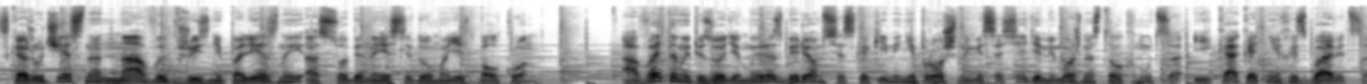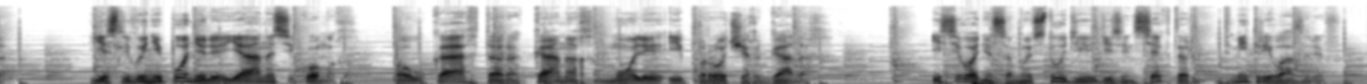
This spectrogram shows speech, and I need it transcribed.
Скажу честно, навык в жизни полезный, особенно если дома есть балкон. А в этом эпизоде мы разберемся, с какими непрошенными соседями можно столкнуться и как от них избавиться. Если вы не поняли, я о насекомых. Пауках, тараканах, моле и прочих гадах. И сегодня со мной в студии дезинсектор Дмитрий Лазарев –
